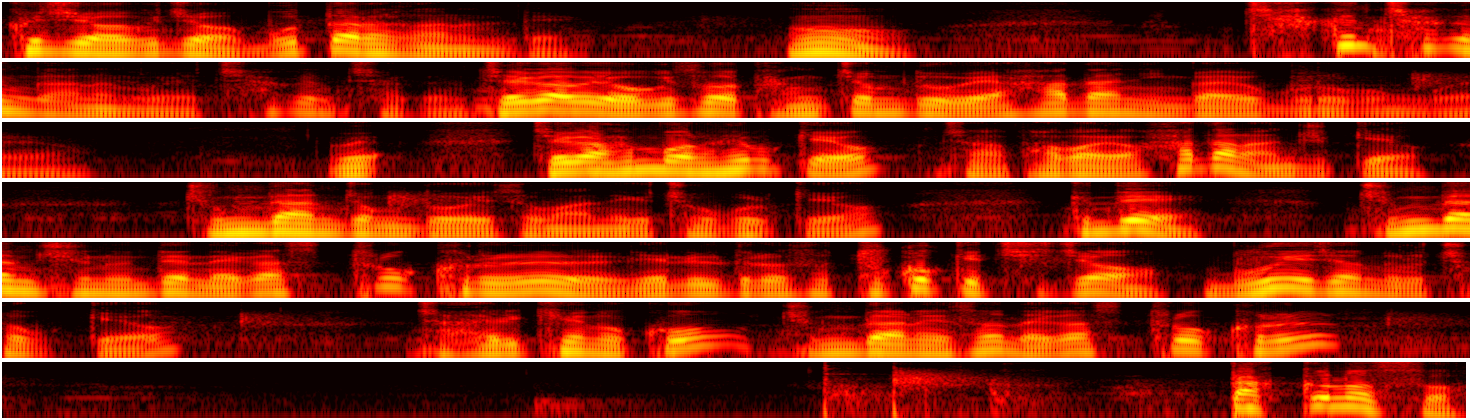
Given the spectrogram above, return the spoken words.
그죠 그죠? 못 따라가는데. 어. 차근차근 가는 거예요 차근차근. 제가 왜 여기서 당점도 왜 하단인가요? 물어본 거예요. 왜? 제가 한번 해볼게요. 자 봐봐요. 하단 안 줄게요. 중단 정도에서 만약에 줘볼게요. 근데 중단 주는데 내가 스트로크를 예를 들어서 두껍게 치죠. 무회전으로 쳐볼게요. 자 이렇게 해놓고 중단해서 내가 스트로크를 딱 끊었어.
